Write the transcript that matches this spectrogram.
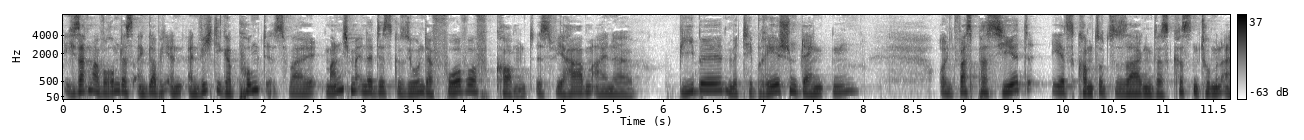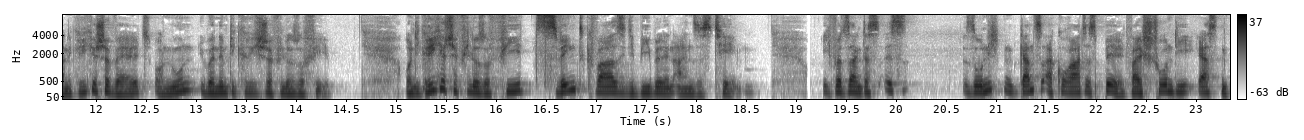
Ich sag mal, warum das, ein, glaube ich, ein, ein wichtiger Punkt ist, weil manchmal in der Diskussion der Vorwurf kommt, ist, wir haben eine Bibel mit hebräischem Denken. Und was passiert? Jetzt kommt sozusagen das Christentum in eine griechische Welt und nun übernimmt die griechische Philosophie. Und die griechische Philosophie zwingt quasi die Bibel in ein System. Ich würde sagen, das ist so nicht ein ganz akkurates Bild, weil schon die ersten,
